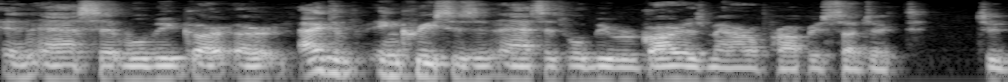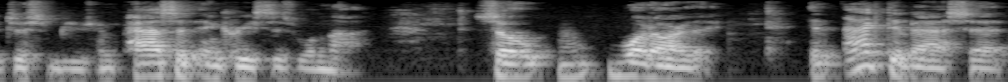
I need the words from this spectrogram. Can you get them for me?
in asset will be or active increases in assets will be regarded as marital property subject to distribution. Passive increases will not. So what are they? An active asset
